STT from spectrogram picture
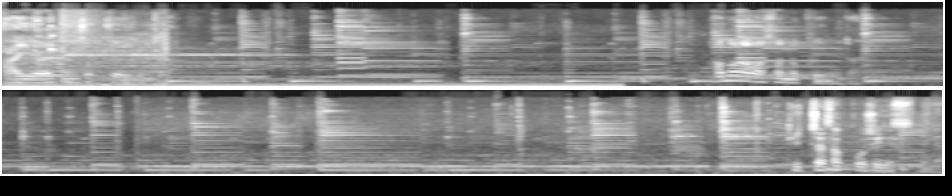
다이얼 변속기어입니다. 파노라마 선루프입니다. 뒷좌석 보시겠습니다.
